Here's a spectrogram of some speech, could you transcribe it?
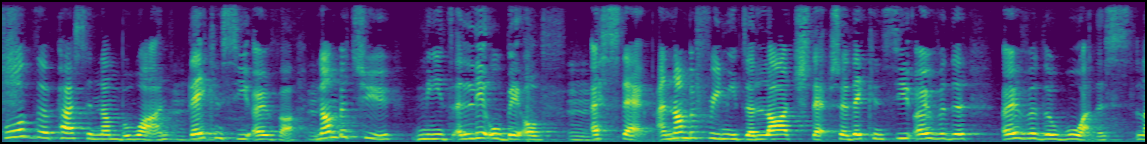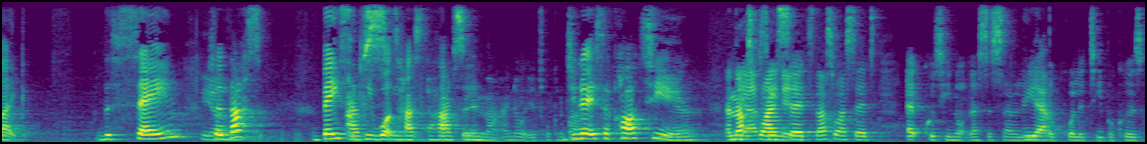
for the person number one they can see over Mm-hmm. number two needs a little bit of Mm. a step and number three needs a large step so they can see over the over the wall at this like the same so that's basically I've what seen- has to I've seen happen that. I know what you're talking about. do you know it's a cartoon Yeah. And that's Yeah, why I seen said that's why I said equity, not necessarily Yeah. equality, because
